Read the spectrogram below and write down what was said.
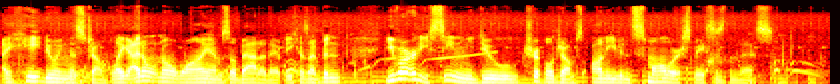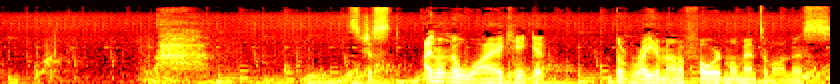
I hate doing this jump. Like, I don't know why I'm so bad at it, because I've been... You've already seen me do triple jumps on even smaller spaces than this. It's just... I don't know why I can't get the right amount of forward momentum on this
